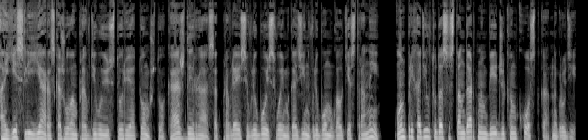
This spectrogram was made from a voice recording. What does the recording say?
А если я расскажу вам правдивую историю о том, что каждый раз, отправляясь в любой свой магазин в любом уголке страны, он приходил туда со стандартным бейджиком Костка на груди,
